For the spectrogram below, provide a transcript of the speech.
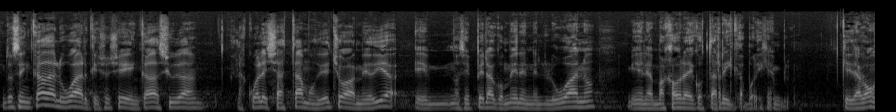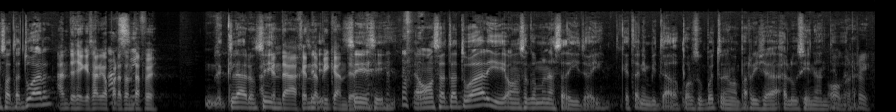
Entonces, en cada lugar que yo llegue, en cada ciudad, las cuales ya estamos, de hecho, a mediodía eh, nos espera comer en el Lugano, viene la embajadora de Costa Rica, por ejemplo, que la vamos a tatuar. Antes de que salgas Ah, para Santa ¿sí? Fe. Claro, sí. Agenda- agenda Sí, picante. Sí, sí. La vamos a tatuar y vamos a comer un asadito ahí, que están invitados. Por supuesto, es una parrilla alucinante. Oh, qué rico.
